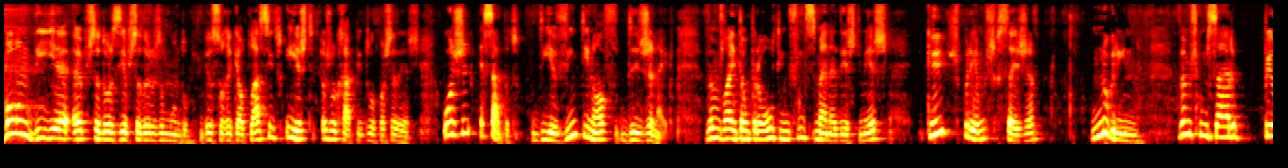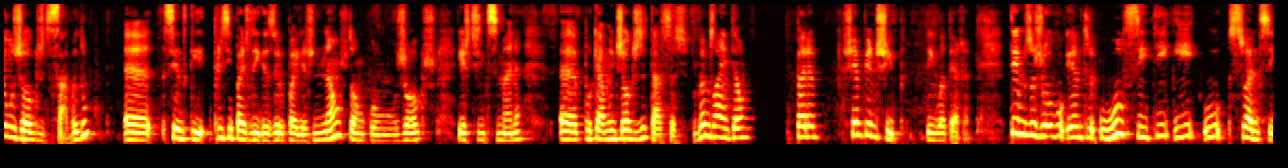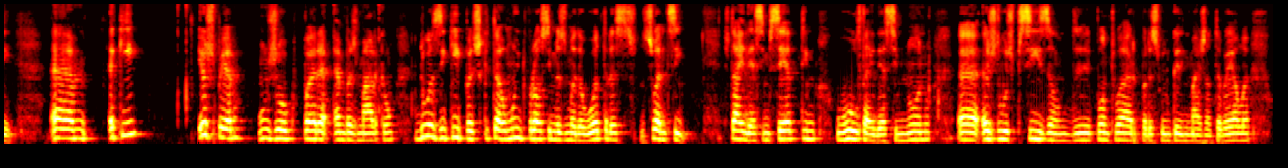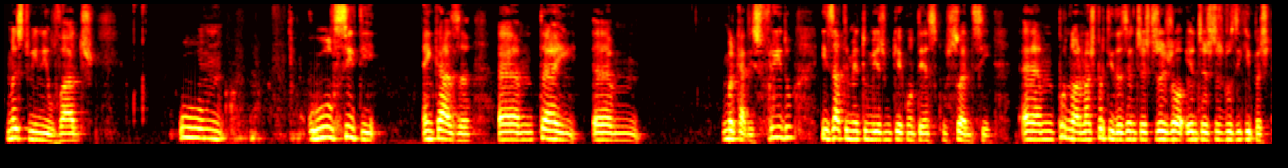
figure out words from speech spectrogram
Bom dia, apostadores e apostadoras do mundo. Eu sou Raquel Plácido e este é o Jogo Rápido do Aposta 10. Hoje é sábado, dia 29 de janeiro. Vamos lá então para o último fim de semana deste mês, que esperemos que seja no green. Vamos começar pelos jogos de sábado, Uh, sendo que principais ligas europeias não estão com jogos este fim de semana, uh, porque há muitos jogos de taças. Vamos lá então para Championship de Inglaterra. Temos o jogo entre o Hull City e o Swansea. Um, aqui eu espero um jogo para ambas marcam, duas equipas que estão muito próximas uma da outra, Swansea está em 17, o Hull está em 19. Uh, ah, as duas precisam de pontuar para subir um bocadinho mais na tabela, mas Twin elevados. O, o Hull City em casa um, tem um, marcado e sofrido, exatamente o mesmo que acontece com o Swansea. Um, por norma, as partidas entre, entre estas duas equipas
